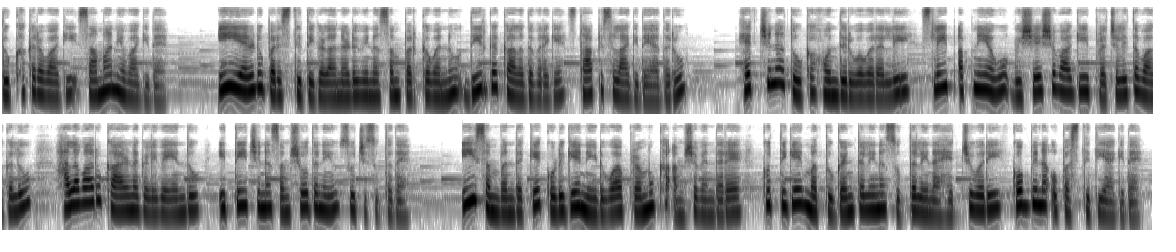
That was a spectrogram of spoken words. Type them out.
ದುಃಖಕರವಾಗಿ ಸಾಮಾನ್ಯವಾಗಿದೆ. ಈ ಎರಡು ಪರಿಸ್ಥಿತಿಗಳ ನಡುವಿನ ಸಂಪರ್ಕವನ್ನು ದೀರ್ಘಕಾಲದವರೆಗೆ ಸ್ಥಾಪಿಸಲಾಗಿದೆಯಾದರೂ, ಹೆಚ್ಚಿನ ತೂಕ ಹೊಂದಿರುವವರಲ್ಲಿ ಸ್ಲೀಪ್ ಅಪ್ನಿಯವು ವಿಶೇಷವಾಗಿ ಪ್ರಚಲಿತವಾಗಲು ಹಲವಾರು ಕಾರಣಗಳಿವೆ ಎಂದು ಇತ್ತೀಚಿನ ಸಂಶೋಧನೆಯು ಸೂಚಿಸುತ್ತದೆ. ಈ ಸಂಬಂಧಕ್ಕೆ ಕೊಡುಗೆ ನೀಡುವ ಪ್ರಮುಖ ಅಂಶವೆಂದರೆ ಕುತ್ತಿಗೆ ಮತ್ತು ಗಂಟಲಿನ ಸುತ್ತಲಿನ ಹೆಚ್ಚುವರಿ ಕೊಬ್ಬಿನ ಉಪಸ್ಥಿತಿಯಾಗಿದೆ.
